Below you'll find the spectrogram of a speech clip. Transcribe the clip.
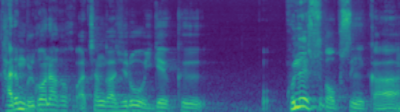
다른 물건하고 마찬가지로 이게 그 어, 보낼 수가 없으니까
